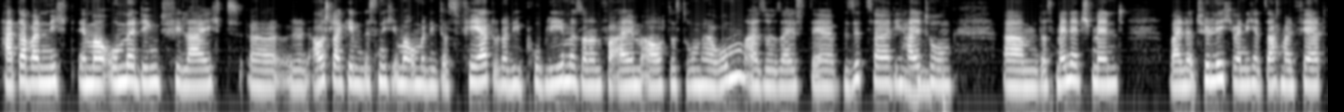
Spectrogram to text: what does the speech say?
hat aber nicht immer unbedingt vielleicht, äh, ausschlaggebend ist nicht immer unbedingt das Pferd oder die Probleme, sondern vor allem auch das Drumherum, also sei es der Besitzer, die mhm. Haltung, ähm, das Management, weil natürlich, wenn ich jetzt sage, mein Pferd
